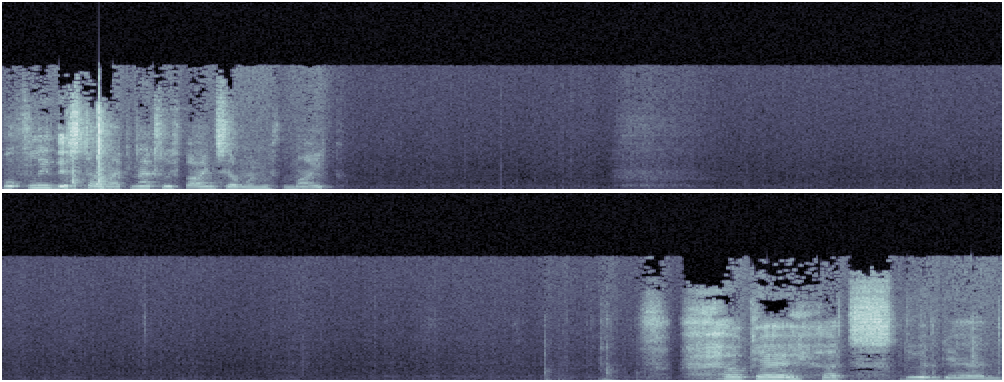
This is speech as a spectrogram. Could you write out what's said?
hopefully this time I can actually find someone with a mic. Okay, let's do it again.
